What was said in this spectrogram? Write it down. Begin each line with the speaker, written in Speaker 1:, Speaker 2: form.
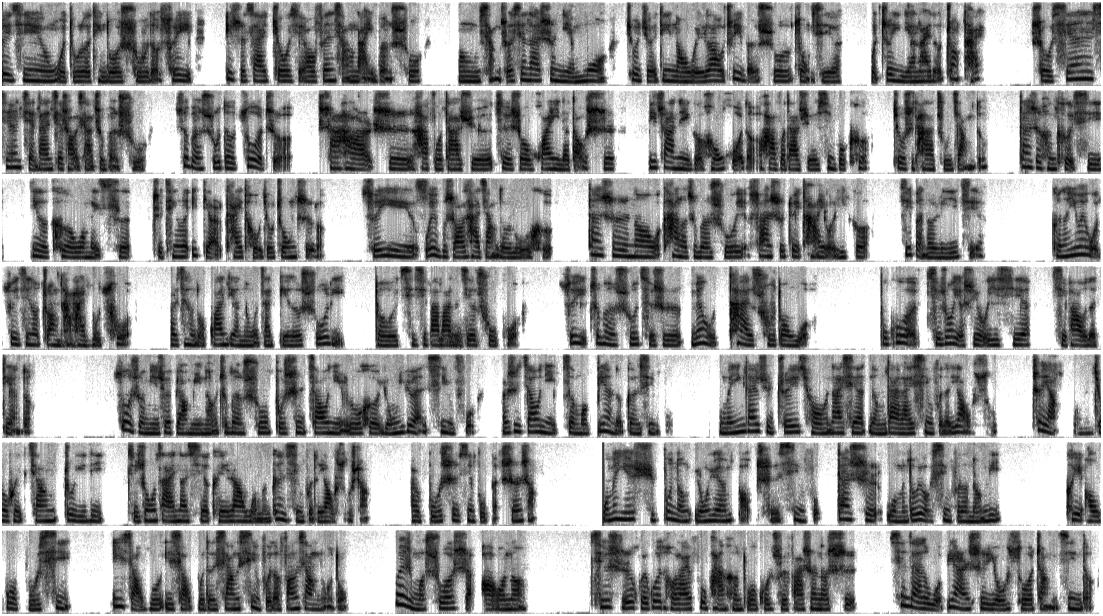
Speaker 1: 最近我读了挺多书的，所以一直在纠结要分享哪一本书。嗯，想着现在是年末，就决定呢围绕这一本书总结我这一年来的状态。首先，先简单介绍一下这本书。这本书的作者沙哈尔是哈佛大学最受欢迎的导师，B 站那个很火的哈佛大学幸福课就是他主讲的。但是很可惜，那个课我每次只听了一点儿开头就终止了，所以我也不知道他讲的如何。但是呢，我看了这本书，也算是对他有了一个基本的理解。可能因为我最近的状态还不错，而且很多观点呢，我在别的书里都七七八八的接触过，所以这本书其实没有太触动我。不过其中也是有一些启发我的点的。作者明确表明呢，这本书不是教你如何永远幸福，而是教你怎么变得更幸福。我们应该去追求那些能带来幸福的要素，这样我们就会将注意力集中在那些可以让我们更幸福的要素上，而不是幸福本身上。我们也许不能永远保持幸福，但是我们都有幸福的能力，可以熬过不幸，一小步一小步的向幸福的方向挪动。为什么说是熬呢？其实回过头来复盘很多过去发生的事。现在的我必然是有所长进的，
